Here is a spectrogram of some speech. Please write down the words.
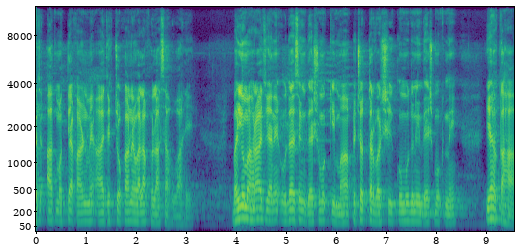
महाराज, आत्महत्या कांड में आज एक चौंकाने वाला खुलासा हुआ है। भैयू महाराज, यानी उदय सिंह देशमुख की माँ पिचहत्तर वर्षीय कुमुदनी देशमुख ने यह कहा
